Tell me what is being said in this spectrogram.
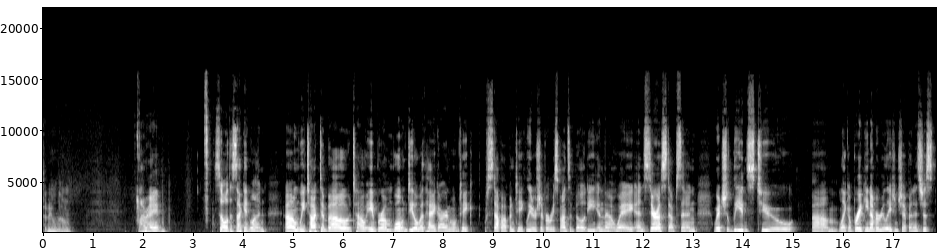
to nail down. Mm-hmm. All right. So the second one, um, we talked about how Abram won't deal with Hagar and won't take step up and take leadership or responsibility in that way, and Sarah steps in, which leads to um, like a breaking of a relationship, and it's just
